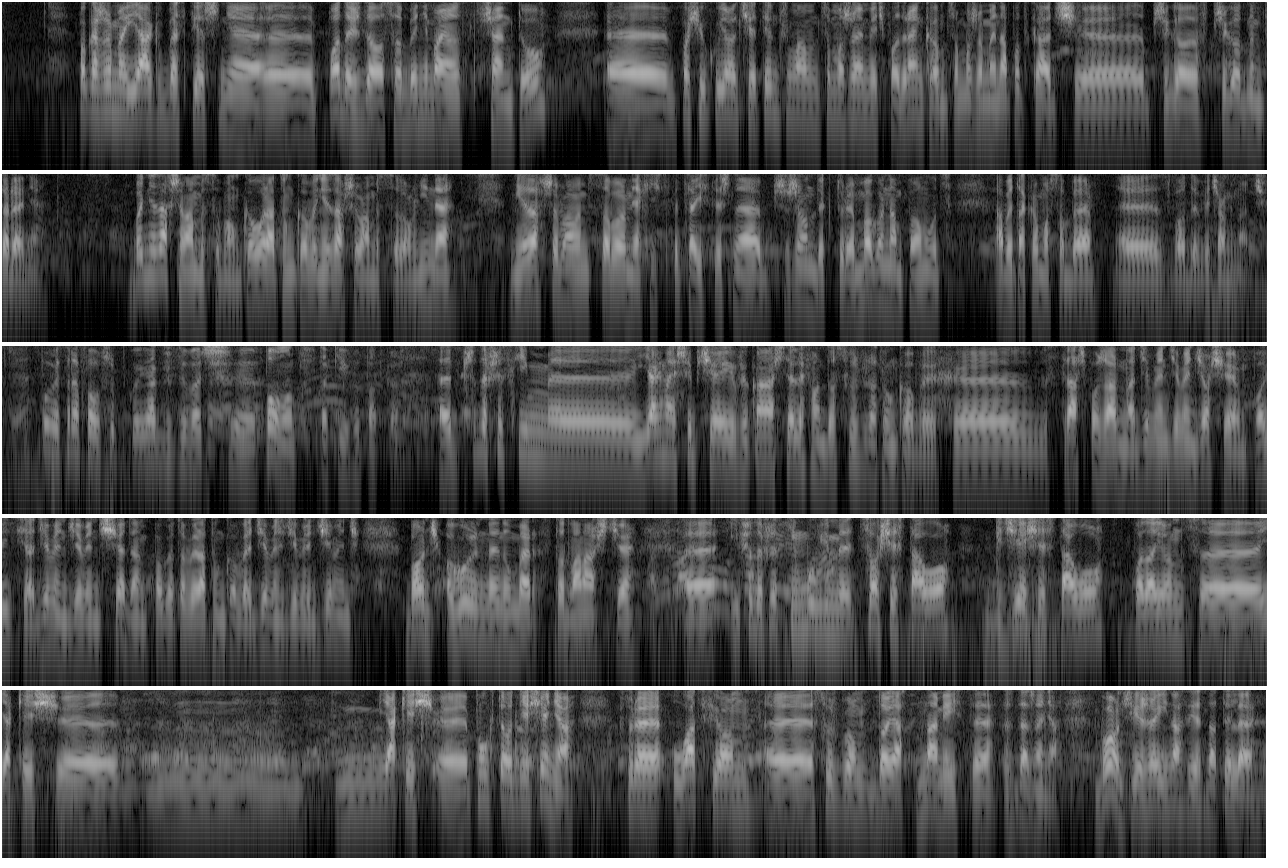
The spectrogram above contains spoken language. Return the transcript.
pokażemy jak bezpiecznie e, podejść do osoby, nie mając sprzętu, e, posiłkując się tym, co, mam, co możemy mieć pod ręką, co możemy napotkać e, w przygodnym terenie. Bo nie zawsze mamy z sobą koło ratunkowe, nie zawsze mamy z sobą linę, nie zawsze mamy z sobą jakieś specjalistyczne przyrządy, które mogą nam pomóc, aby taką osobę e, z wody wyciągnąć. Powiedz Rafał szybko, jak wzywać e, pomoc w takich wypadkach. E, Przede wszystkim jak najszybciej wykonać telefon do służb ratunkowych. Straż Pożarna 998, Policja 997, Pogotowie Ratunkowe 999 bądź ogólny numer 112 E, i przede wszystkim mówimy co się stało, gdzie się stało, podając jakieś, mm, jakieś e, punkty odniesienia, które ułatwią e, służbom dojazd na miejsce zdarzenia. Bądź jeżeli nas jest na tyle e,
